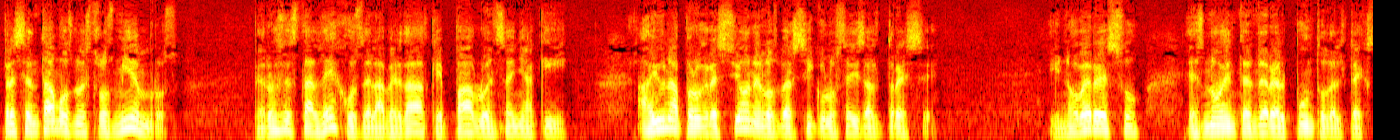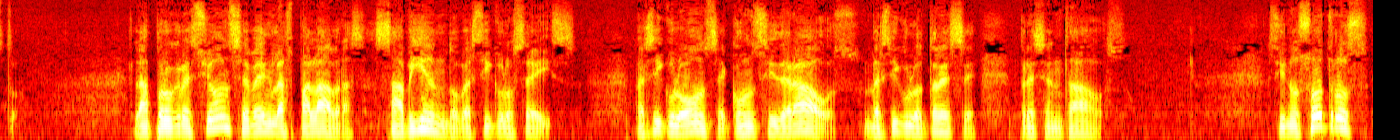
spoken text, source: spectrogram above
presentamos nuestros miembros, pero eso está lejos de la verdad que Pablo enseña aquí. Hay una progresión en los versículos 6 al 13. Y no ver eso es no entender el punto del texto. La progresión se ve en las palabras, sabiendo, versículo 6. Versículo 11, consideraos. Versículo 13, presentaos. Si nosotros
